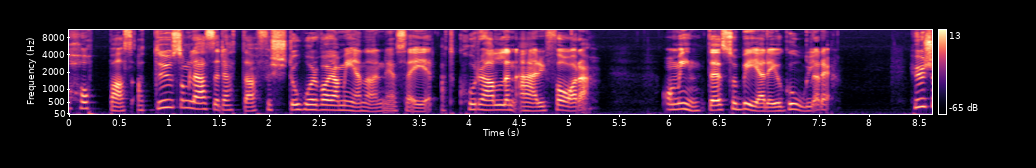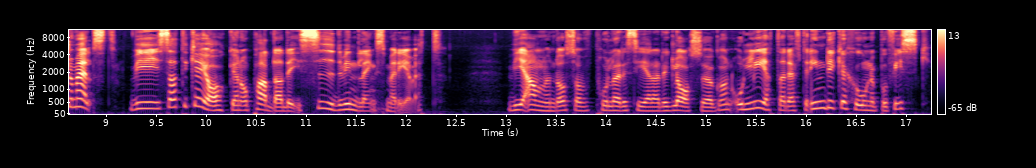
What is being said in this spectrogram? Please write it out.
hoppas att du som läser detta förstår vad jag menar när jag säger att korallen är i fara. Om inte så ber jag dig att googla det. Hur som helst, vi satt i kajaken och paddlade i sidvind längs med revet. Vi använde oss av polariserade glasögon och letade efter indikationer på fisk.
